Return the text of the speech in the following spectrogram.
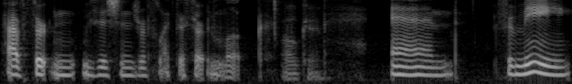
have certain musicians reflect a certain look. Okay. And for me,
